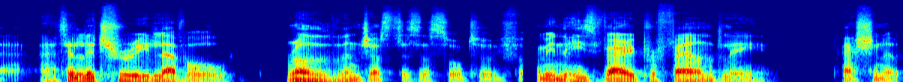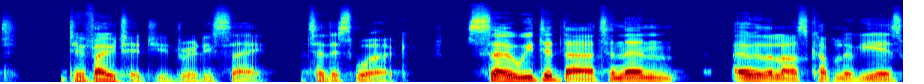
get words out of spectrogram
uh, at a literary level rather than just as a sort of, I mean, he's very profoundly passionate, devoted, you'd really say, to this work. So we did that. And then over the last couple of years,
